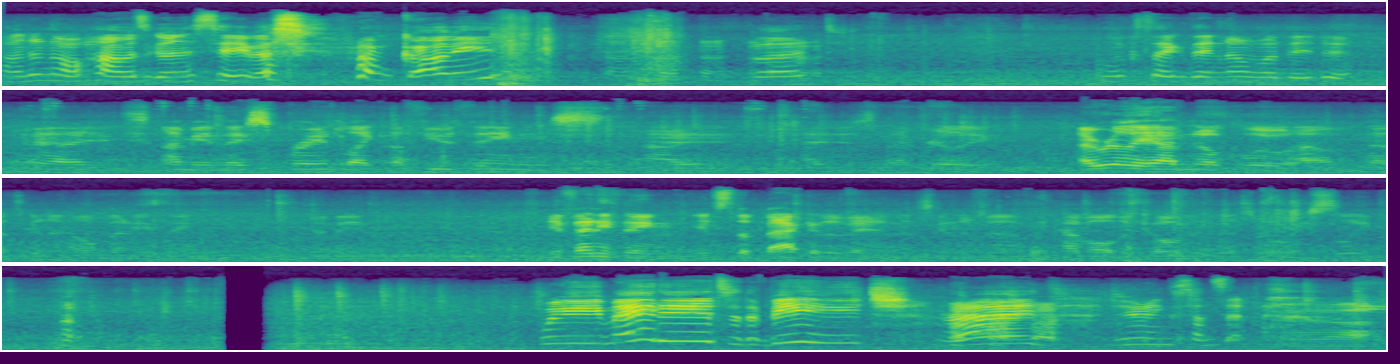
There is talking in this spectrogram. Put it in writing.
I don't know how it's gonna save us from COVID, but looks like they know what they do. Yeah, I mean, they sprayed like a few things. I, I just, I really, I really have no clue how that's gonna help anything. I mean, if anything, it's the back of the van that's gonna have all the COVID. That's where we sleep. We made it to the beach right during sunset. Yeah,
